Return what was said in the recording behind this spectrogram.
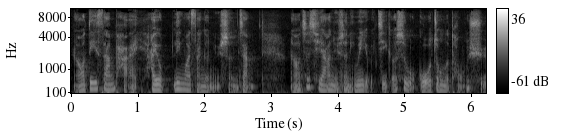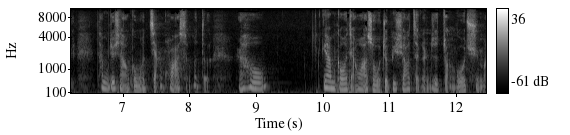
然后第三排还有另外三个女生这样。然后这其他女生里面有几个是我国中的同学，他们就想要跟我讲话什么的，然后。因为他们跟我讲话的时候，我就必须要整个人就转过去嘛，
